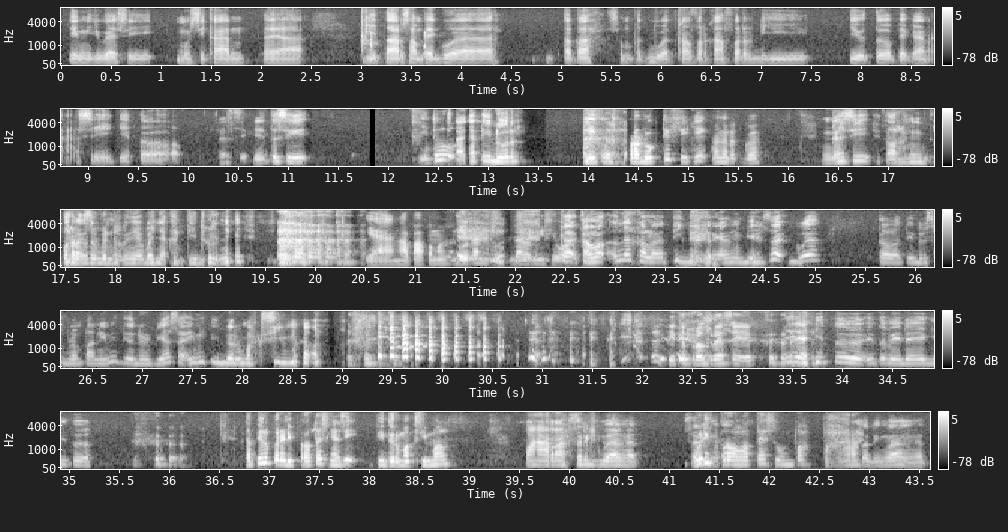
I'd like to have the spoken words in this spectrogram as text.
ini juga sih musikan. Kayak gitar sampai gue apa sempet buat cover-cover di YouTube ya kan? Asik gitu. Asik. itu sih. Itu tanya tidur. Itu produktif sih, Ki, menurut gua. enggak sih orang orang sebenarnya banyak tidurnya. Ya, nggak apa-apa maksud gua kan dalam isi waktu. kalau enggak kalau tidur yang biasa gue kalau tidur sebelum pandemi tidur biasa. Ini tidur maksimal itu progresnya ya. iya itu itu bedanya gitu Tapi lu pernah diprotes gak sih tidur maksimal? parah sering banget Gue diprotes sumpah parah. sering banget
